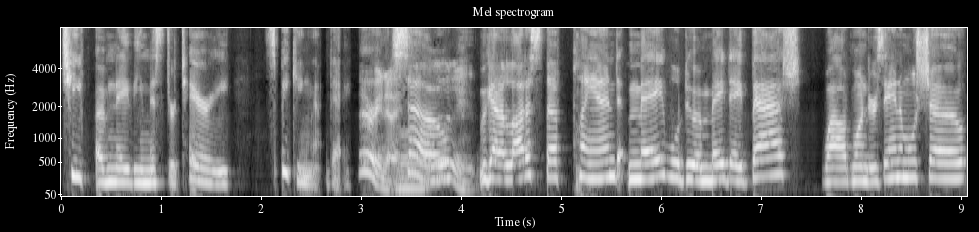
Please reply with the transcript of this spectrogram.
Chief of Navy, Mr. Terry, speaking that day. Very nice. So Right. we got a lot of stuff planned. May we'll do a May Day bash, Wild Wonders Animal Show,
